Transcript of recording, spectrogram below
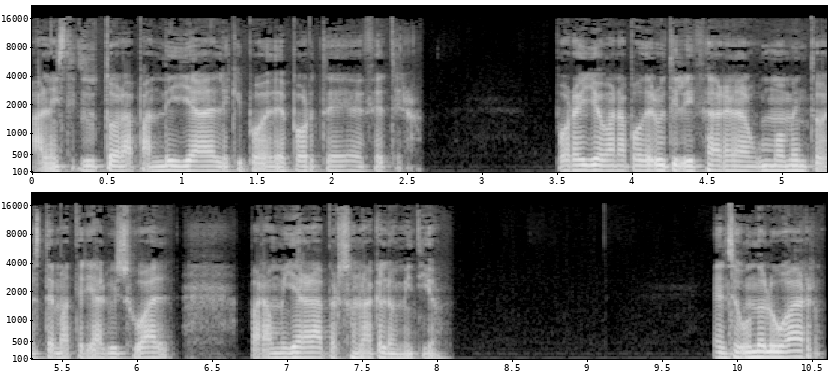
al instituto, la pandilla, el equipo de deporte, etc. Por ello van a poder utilizar en algún momento este material visual para humillar a la persona que lo emitió. En segundo lugar,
